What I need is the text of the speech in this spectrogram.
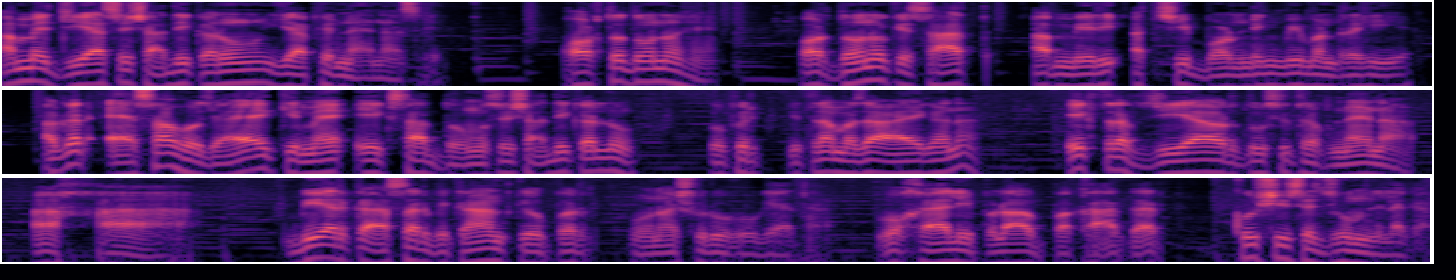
अब मैं जिया से शादी करूँ या फिर नैना से? और तो दोनों हैं, और दोनों के साथ अब मेरी अच्छी बॉन्डिंग भी बन रही है। अगर ऐसा हो जाए कि मैं एक साथ दोनों से शादी कर लूँ तो फिर कितना मज़ा आएगा ना? एक तरफ़ जिया और दूसरी तरफ़ नैना। आहा! बियर का असर विक्रांत के ऊपर होना शुरू हो गया था। वो ख्याली पुलाव पकाकर खुशी से झूमने लगा।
